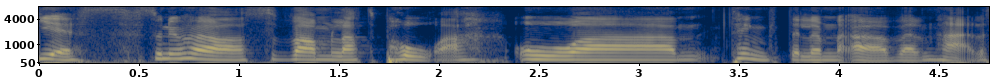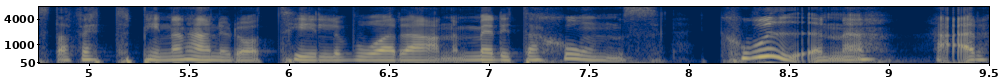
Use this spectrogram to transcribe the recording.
Yes, så nu har jag svamlat på och uh, tänkte lämna över den här stafettpinnen här nu då till våran meditationsqueen här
